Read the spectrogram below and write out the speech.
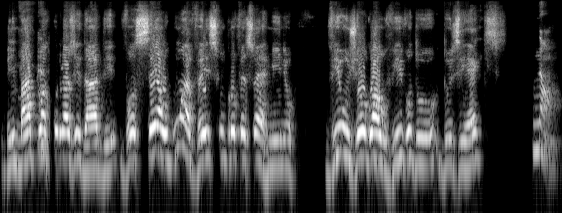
Me mata uma curiosidade. Você, alguma vez, com o professor Hermínio, viu um jogo ao vivo do, dos Yankees? Não,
